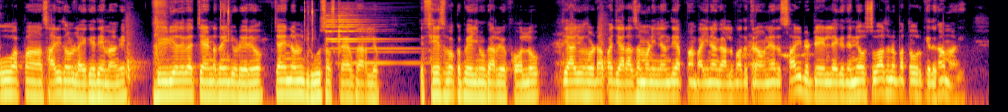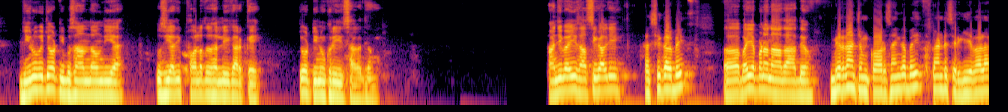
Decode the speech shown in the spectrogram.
ਉਹ ਆਪਾਂ ਸਾਰੀ ਤੁਹਾਨੂੰ ਲੈ ਕੇ ਦੇਵਾਂਗੇ। ਵੀਡੀਓ ਦੇ ਵਿੱਚ ਐਂਡ ਤਾਈਂ ਜੁੜੇ ਰਹੋ। ਚੈਨਲ ਨੂੰ ਜਰੂਰ ਸਬਸਕ੍ਰਾਈਬ ਕਰ ਲਿਓ। ਤੇ ਫੇਸਬੁੱਕ ਪੇਜ ਨੂੰ ਕਰ ਲਿਓ ਫੋਲੋ ਤੇ ਆਜੋ ਤੁਹਾਡਾ ਆਪਾਂ ਜ਼ਿਆਦਾ ਸਮਾਂ ਨਹੀਂ ਲੈਂਦੇ, ਆਪਾਂ ਬਾਈ ਨਾਲ ਗੱਲਬਾਤ ਕਰਾਉਂਦੇ ਆ ਤੇ ਸਾਰੀ ਡਿਟੇਲ ਲੈ ਕੇ ਦਿੰਦੇ ਆ ਉਸ ਤੋਂ ਬਾਅਦ ਤੁਹਾਨੂੰ ਆਪਾਂ ਤੋਰ ਕੇ ਦਿਖਾਵਾਂਗੇ। ਜਿਹਨੂੰ ਵੀ ਝੋਟੀ ਪਸੰਦ ਆਉਂਦੀ ਆ, ਤੁਸੀਂ ਆਦੀ ਫੁੱਲ ਤਸੱਲੀ ਕਰਕੇ ਝੋਟੀ ਨੂੰ ਖਰੀਦ ਸਕਦੇ ਹੋ ਹਾਂਜੀ ਬਾਈ ਸਤਿ ਸ਼੍ਰੀ ਅਕਾਲ ਜੀ। ਸਤਿ ਸ਼੍ਰੀ ਅਕਾਲ ਬਈ। ਅਹ ਬਾਈ ਆਪਣਾ ਨਾਮ ਦੱਸ ਦਿਓ। ਮੇਰਾ ਨਾਮ ਚਮਕੌਰ ਸਿੰਘ ਹੈ ਬਈ ਪਿੰਡ ਸਿਰਗੀਏ ਵਾਲਾ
